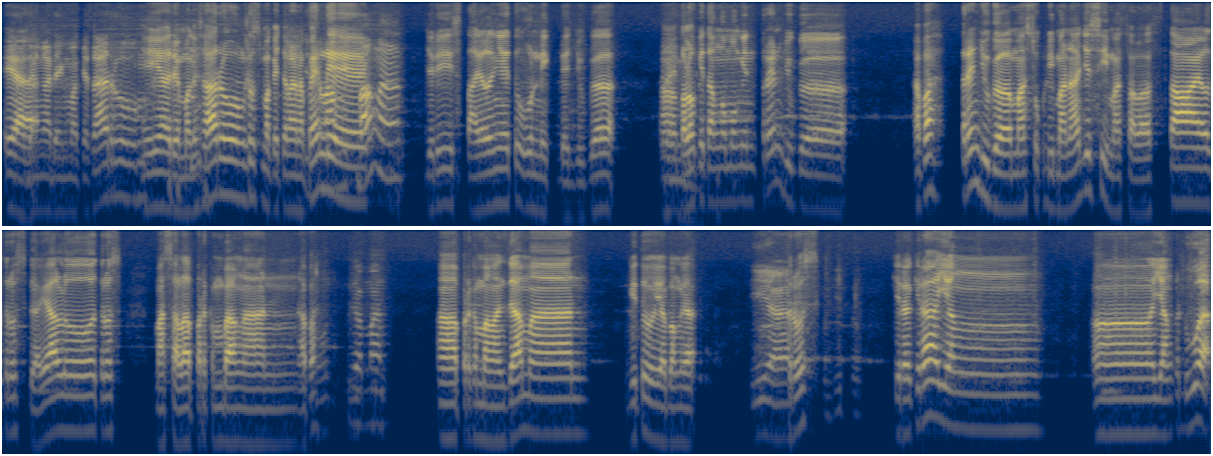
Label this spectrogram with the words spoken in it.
ya Kadang ada yang pakai sarung. iya ada yang pakai sarung terus pakai celana Islamic pendek banget. jadi stylenya itu unik dan juga uh, kalau kita ngomongin tren juga apa tren juga masuk di mana aja sih masalah style terus gaya lo terus masalah perkembangan apa Zaman uh, perkembangan zaman gitu ya bang ya Iya. terus begitu. kira-kira yang eh yang kedua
